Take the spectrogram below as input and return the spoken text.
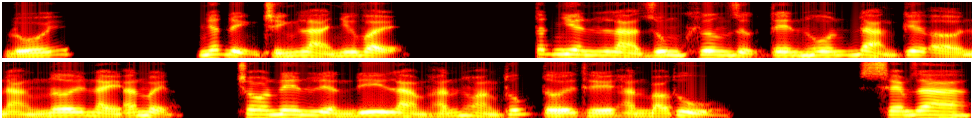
đối. Nhất định chính là như vậy. Tất nhiên là dung khương dực tên hôn đảng kia ở nàng nơi này ăn mệt, cho nên liền đi làm hắn hoàng thúc tới thế hắn báo thủ. Xem ra,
